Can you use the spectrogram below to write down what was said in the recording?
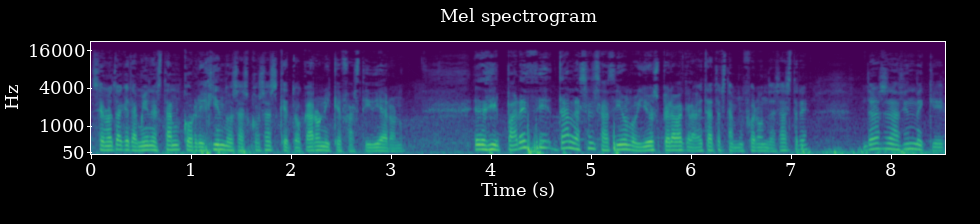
se nota que también están corrigiendo esas cosas que tocaron y que fastidiaron. Es decir, parece, da la sensación, porque yo esperaba que la beta 3 también fuera un desastre, da la sensación de que,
